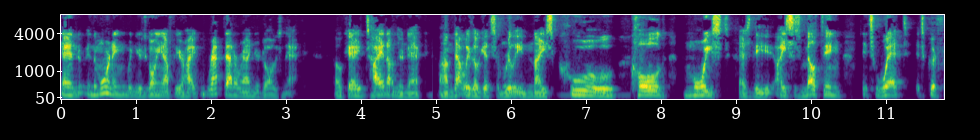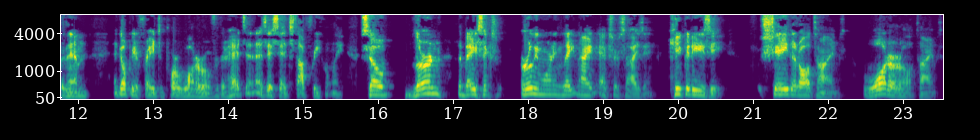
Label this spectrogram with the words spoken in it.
And in the morning, when you're going out for your hike, wrap that around your dog's neck. Okay, tie it on their neck. Um, that way, they'll get some really nice, cool, cold, moist. As the ice is melting, it's wet. It's good for them. And don't be afraid to pour water over their heads. And as I said, stop frequently. So learn the basics: early morning, late night exercising. Keep it easy. Shade at all times. Water at all times.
